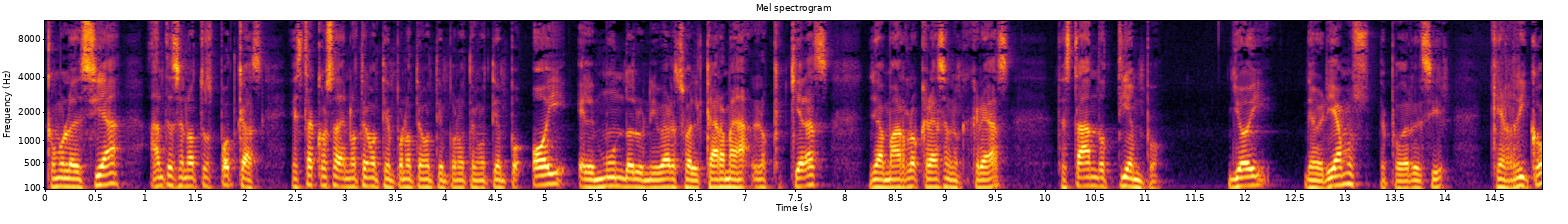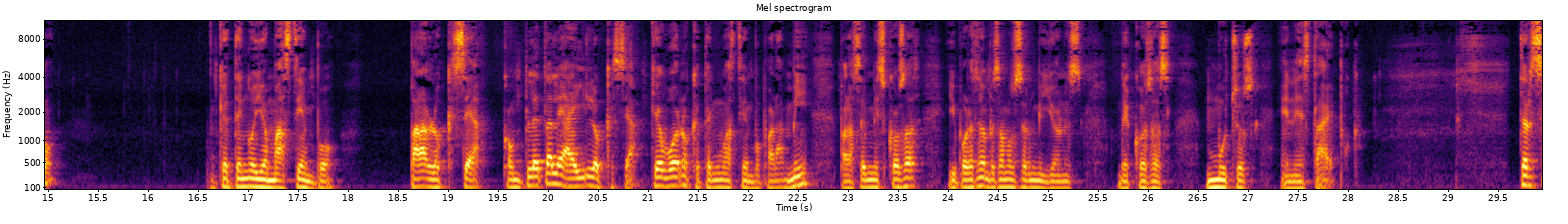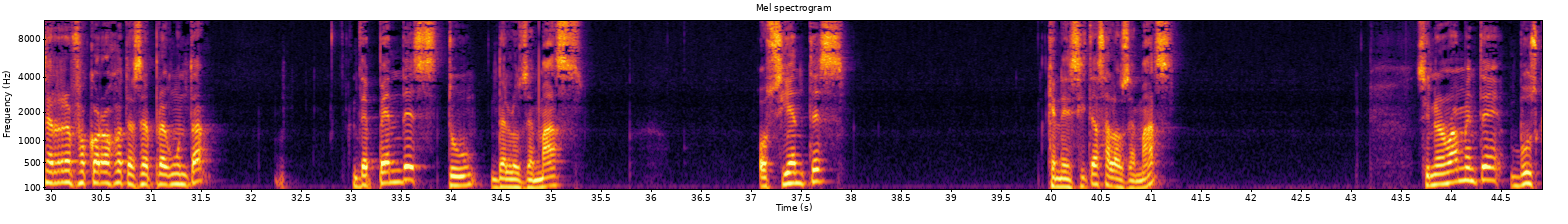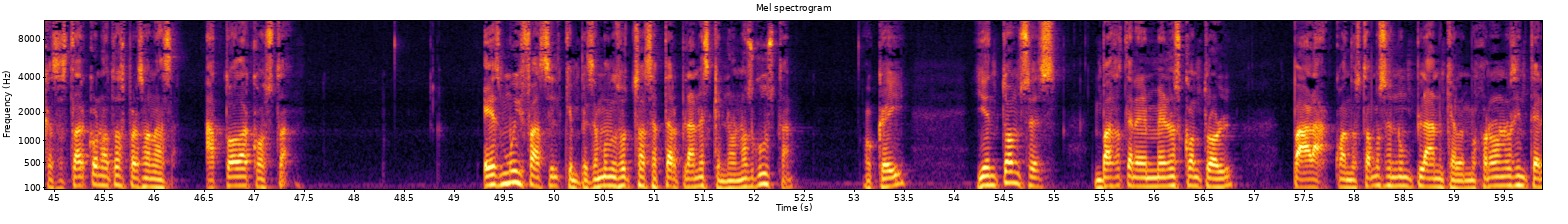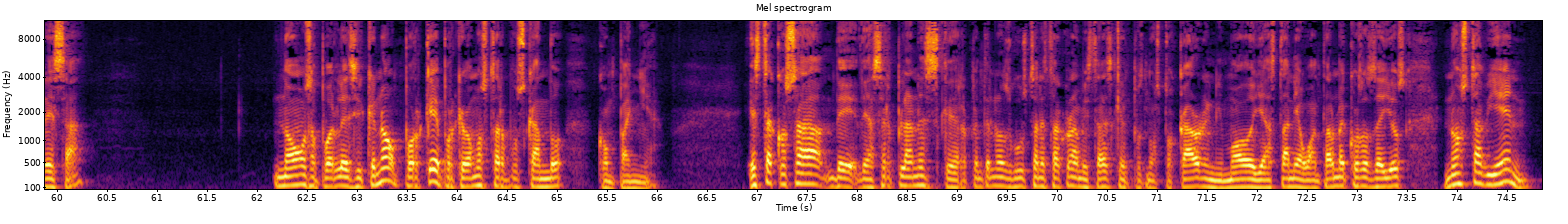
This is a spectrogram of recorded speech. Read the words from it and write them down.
Como lo decía antes en otros podcasts, esta cosa de no tengo tiempo, no tengo tiempo, no tengo tiempo. Hoy el mundo, el universo, el karma, lo que quieras llamarlo, creas en lo que creas, te está dando tiempo. Y hoy deberíamos de poder decir, qué rico que tengo yo más tiempo para lo que sea. Complétale ahí lo que sea. Qué bueno que tengo más tiempo para mí, para hacer mis cosas. Y por eso empezamos a hacer millones de cosas, muchos en esta época. Tercer foco rojo, tercera pregunta. ¿Dependes tú de los demás o sientes que necesitas a los demás? Si normalmente buscas estar con otras personas a toda costa, es muy fácil que empecemos nosotros a aceptar planes que no nos gustan. ¿Ok? Y entonces vas a tener menos control para cuando estamos en un plan que a lo mejor no nos interesa, no vamos a poderle decir que no. ¿Por qué? Porque vamos a estar buscando compañía. Esta cosa de, de, hacer planes que de repente nos gustan, estar con amistades que pues nos tocaron y ni modo, ya están, y aguantarme cosas de ellos, no está bien.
